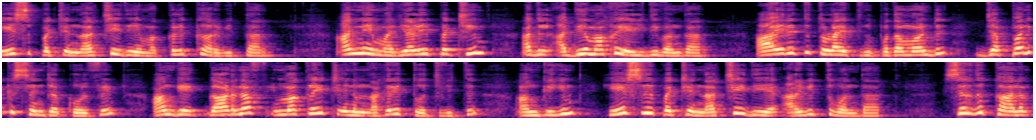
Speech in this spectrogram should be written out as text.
இயேசு பற்றிய நற்செய்தியை மக்களுக்கு அறிவித்தார். அன்னை மரியாதை பற்றியும் அதில் அதிகமாக எழுதி வந்தார். ஆயிரத்தி தொள்ளாயிரத்தி முப்பதாம் ஆண்டு ஜப்பானுக்கு சென்ற கோல்ஃபே அங்கே கார்டன் ஆஃப் இமாக்லேட் எனும் நகரை தோற்றுவித்து அங்கேயும் இயேசுவை பற்றிய நற்செய்தியை அறிவித்து வந்தார். சிறிது காலம்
